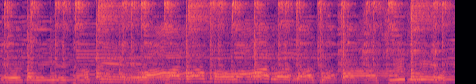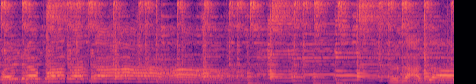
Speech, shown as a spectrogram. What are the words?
ચરણે નમે વારંવાર રાજના સુરે પડ્યા રાજા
